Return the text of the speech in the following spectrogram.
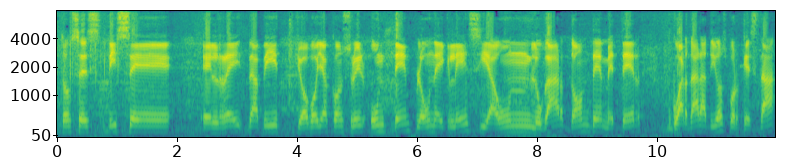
Entonces dice el rey David, yo voy a construir un templo, una iglesia, un lugar donde meter, guardar a Dios porque está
